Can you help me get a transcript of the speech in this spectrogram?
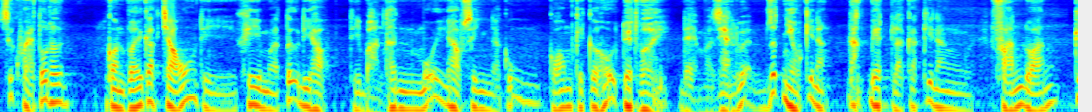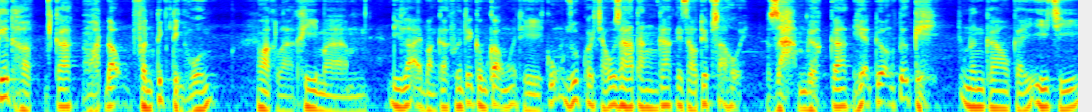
sức khỏe tốt hơn. Còn với các cháu thì khi mà tự đi học thì bản thân mỗi học sinh là cũng có một cái cơ hội tuyệt vời để mà rèn luyện rất nhiều kỹ năng, đặc biệt là các kỹ năng phán đoán kết hợp các hoạt động phân tích tình huống hoặc là khi mà đi lại bằng các phương tiện công cộng ấy, thì cũng giúp các cháu gia tăng các cái giao tiếp xã hội, giảm được các hiện tượng tự kỷ, nâng cao cái ý chí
